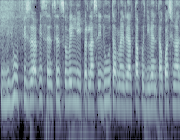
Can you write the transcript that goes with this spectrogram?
di un fisioterapista, nel senso vai lì per la seduta, ma in realtà poi diventa quasi una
